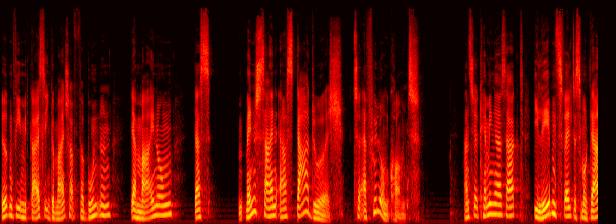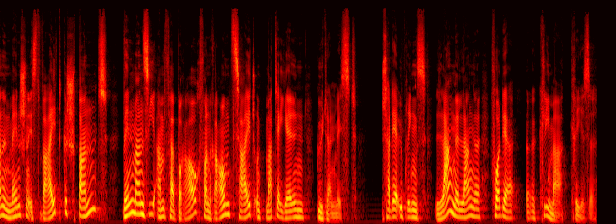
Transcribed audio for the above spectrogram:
irgendwie mit geistlichen Gemeinschaften verbunden der Meinung, dass Menschsein erst dadurch zur Erfüllung kommt. Hans-Jörg Hemminger sagt, die Lebenswelt des modernen Menschen ist weit gespannt wenn man sie am Verbrauch von Raum, Zeit und materiellen Gütern misst. Das hat er übrigens lange, lange vor der äh, Klimakrise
